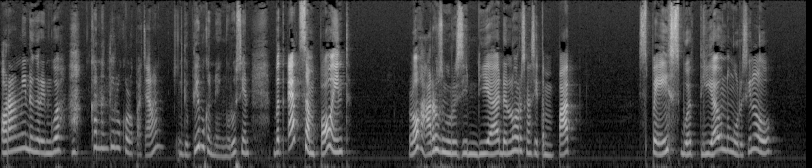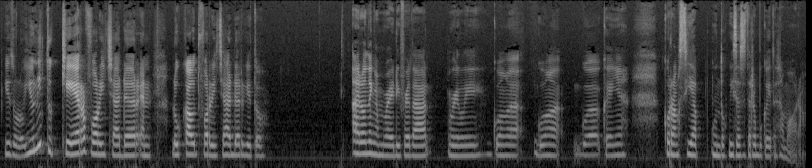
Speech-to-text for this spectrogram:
orang nih dengerin gue, hah kan nanti lo kalau pacaran hidup dia bukan yang ngurusin. But at some point, lo harus ngurusin dia dan lo harus ngasih tempat, space buat dia untuk ngurusin lo gitu loh you need to care for each other and look out for each other gitu I don't think I'm ready for that really gue nggak gue nggak gue kayaknya kurang siap untuk bisa seterbuka itu sama orang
